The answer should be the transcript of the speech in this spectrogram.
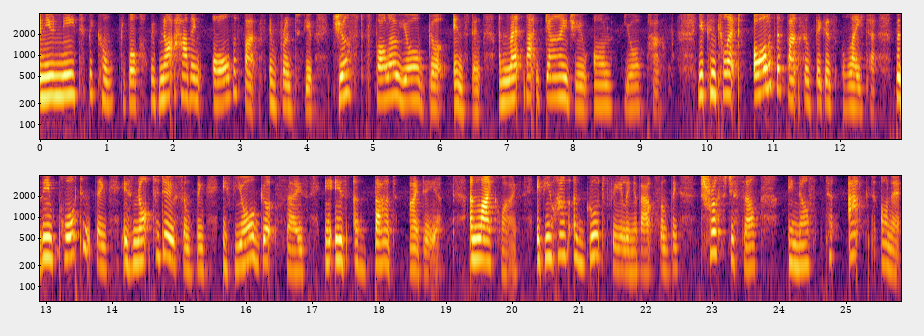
And you need to be comfortable with not having all the facts in front of you. Just follow your gut instinct and let that guide you on your path. You can collect all of the facts and figures later, but the important thing is not to do something if your gut says it is a bad idea. And likewise, if you have a good feeling about something, trust yourself enough to act on it.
